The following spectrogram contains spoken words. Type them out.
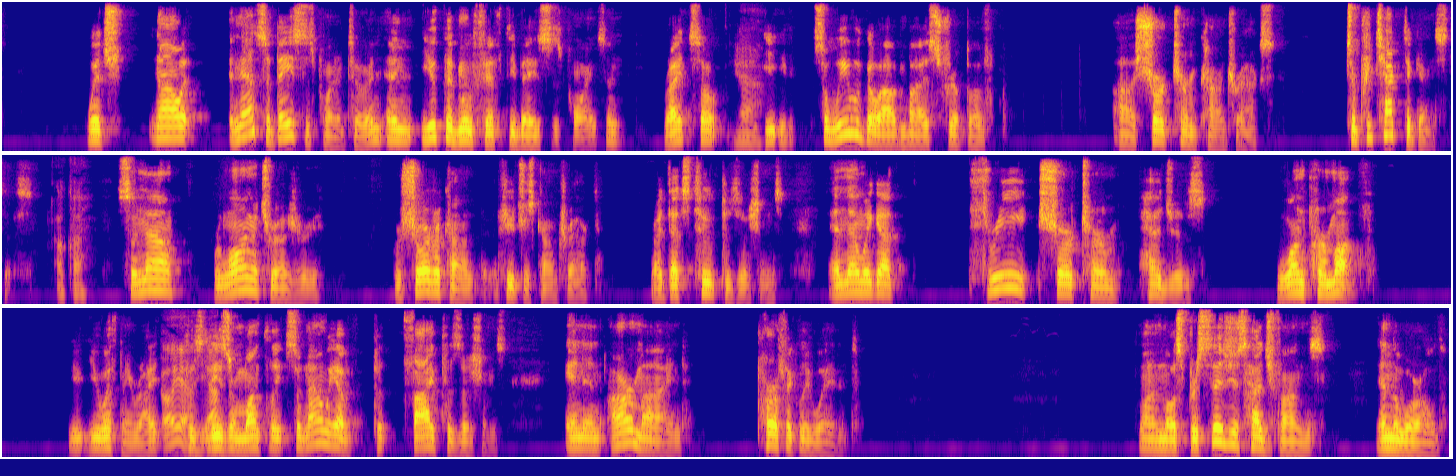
which now and that's a basis point or two, and and you could move fifty basis points, and right. So yeah. So we would go out and buy a strip of uh, short term contracts to protect against this. Okay. So now we're long a treasury, we're short a con- futures contract, right? That's two positions. And then we got three short term hedges, one per month. You, you with me, right? Oh, yeah. Because yep. these are monthly. So now we have p- five positions. And in our mind, perfectly weighted one of the most prestigious hedge funds in the world,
